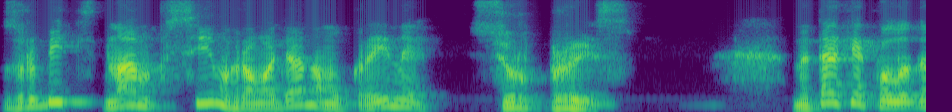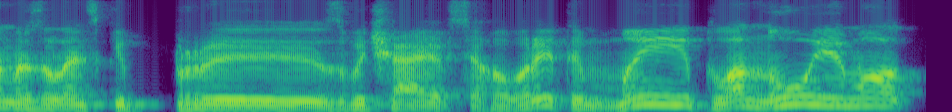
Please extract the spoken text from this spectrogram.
Зробіть нам всім громадянам України сюрприз. Не так, як Володимир Зеленський призвичаєвся говорити: ми плануємо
